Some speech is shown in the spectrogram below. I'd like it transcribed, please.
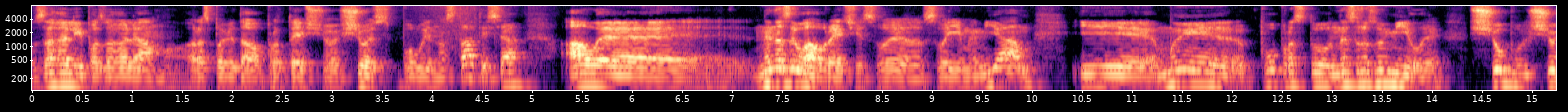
взагалі по загалям розповідав про те, що щось повинно статися, але не називав речі своїм ім'ям. І ми попросту не зрозуміли, що, що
